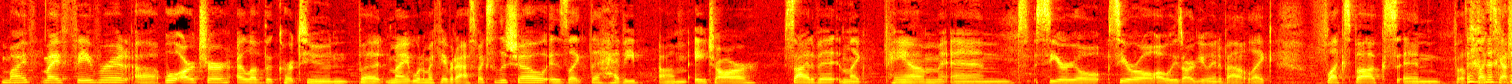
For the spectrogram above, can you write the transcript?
My my favorite, uh, well, Archer. I love the cartoon, but my one of my favorite aspects of the show is like the heavy um, HR side of it, and like Pam and Serial, Cyril always arguing about like flex bucks and flex cash.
